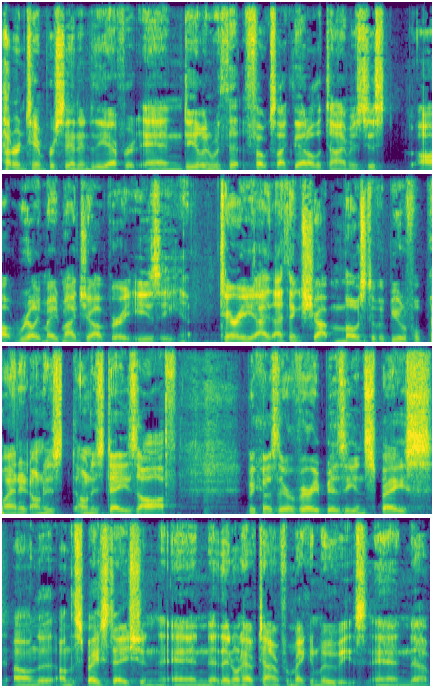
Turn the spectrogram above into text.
110% into the effort. And dealing with folks like that all the time has just all, really made my job very easy. Terry, I, I, think, shot most of a beautiful planet on his on his days off because they're very busy in space on the on the space station, and they don't have time for making movies. And uh,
